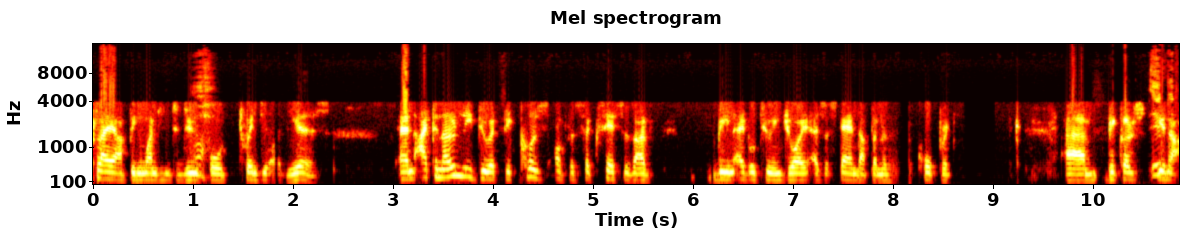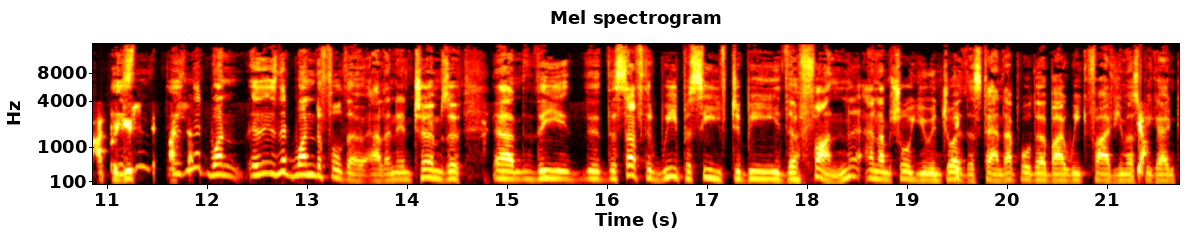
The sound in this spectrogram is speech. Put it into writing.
play I've been wanting to do oh. for 20 odd years. And I can only do it because of the successes I've been able to enjoy as a stand up and a corporate. Um, because, you know, I produce Isn't, it myself. isn't it one? Isn't it wonderful though, Alan? In terms of um, the, the the stuff that we perceive to be the fun, and I'm sure you enjoy the stand up. Although by week five you must Yeah. be going.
